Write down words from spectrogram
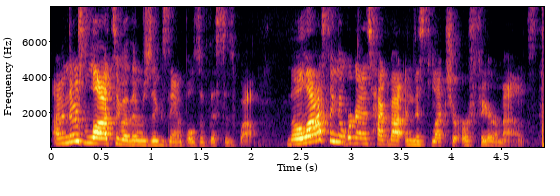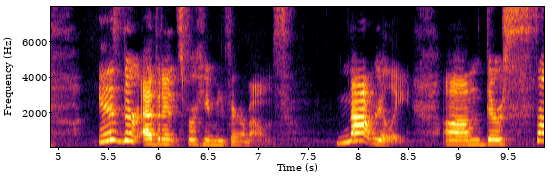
I mean, there's lots of other examples of this as well. The last thing that we're going to talk about in this lecture are pheromones. Is there evidence for human pheromones? Not really. Um, there's some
